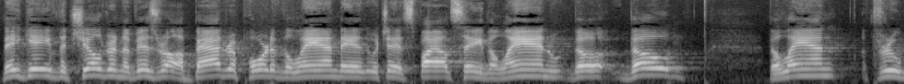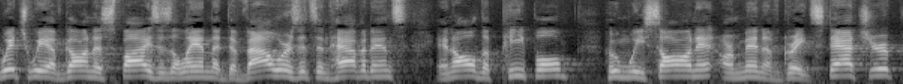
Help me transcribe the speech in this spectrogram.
They gave the children of Israel a bad report of the land which they had spied out, saying, The land, though, though the land through which we have gone as spies is a land that devours its inhabitants, and all the people whom we saw in it are men of great stature.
